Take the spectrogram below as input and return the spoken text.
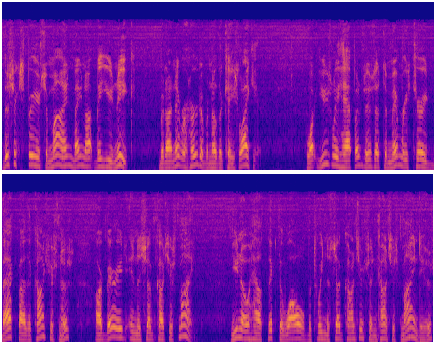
This experience of mine may not be unique, but I never heard of another case like it. What usually happens is that the memories carried back by the consciousness are buried in the subconscious mind. You know how thick the wall between the subconscious and conscious mind is.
